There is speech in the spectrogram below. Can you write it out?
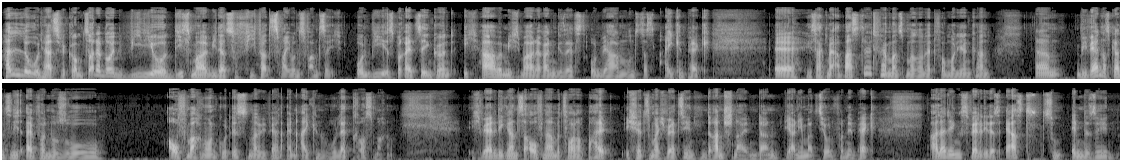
Hallo und herzlich willkommen zu einem neuen Video, diesmal wieder zu FIFA 22. Und wie ihr es bereits sehen könnt, ich habe mich mal daran gesetzt und wir haben uns das Icon Pack, äh, ich sag mal, erbastelt, wenn man es mal so nett formulieren kann. Ähm, wir werden das Ganze nicht einfach nur so aufmachen und gut ist, sondern wir werden ein Icon Roulette draus machen. Ich werde die ganze Aufnahme zwar noch behalten, ich schätze mal, ich werde sie hinten dran schneiden dann, die Animation von dem Pack. Allerdings werdet ihr das erst zum Ende sehen.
